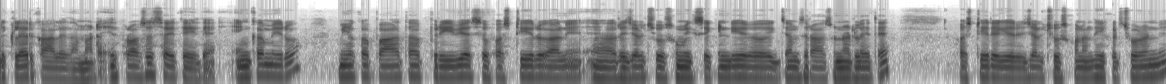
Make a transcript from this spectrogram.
డిక్లేర్ కాలేదన్నమాట. ఇది ప్రాసెస్ అయితే ఇదే. ఇంకా మీరు మీ యొక్క పాత ప్రీవియస్ ఫస్ట్ ఇయర్ కానీ రిజల్ట్ చూసుకుని మీకు సెకండ్ ఇయర్ ఎగ్జామ్స్ రాసున్నట్లయితే ఫస్ట్ ఇయర్ రిజల్ట్ చూసుకున్నది ఇక్కడ చూడండి.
